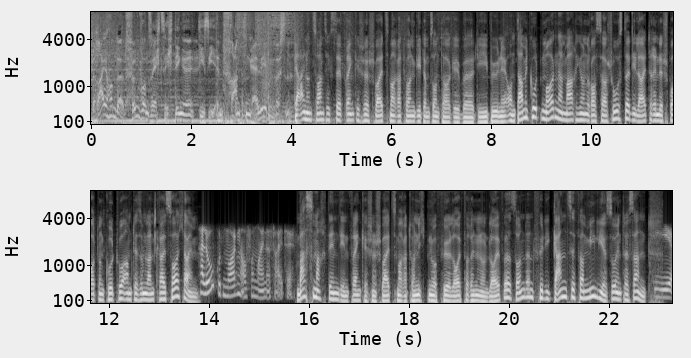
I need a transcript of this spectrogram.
365 Dinge, die Sie in Franken erleben müssen. Der 21. Fränkische Schweiz-Marathon geht am Sonntag über die Bühne. Und damit guten Morgen an Marion Rossa-Schuster, die Leiterin des Sport- und Kulturamtes im Landkreis Sorchheim. Hallo, guten Morgen auch von meiner Seite. Was macht denn den Fränkischen Schweiz-Marathon nicht nur für Läuferinnen und Läufer, sondern für die ganze Familie so interessant? Die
